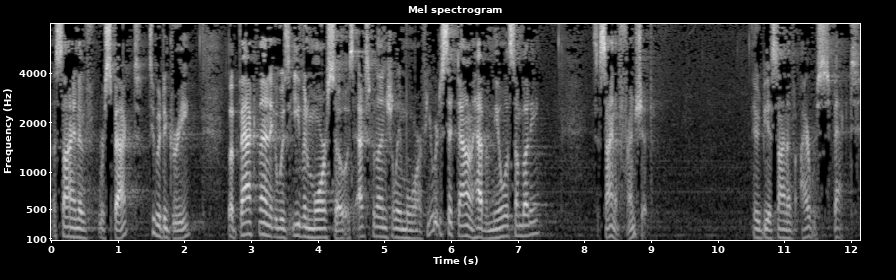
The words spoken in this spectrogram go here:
a sign of respect to a degree. But back then, it was even more so. It was exponentially more. If you were to sit down and have a meal with somebody, it's a sign of friendship. It would be a sign of, I respect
